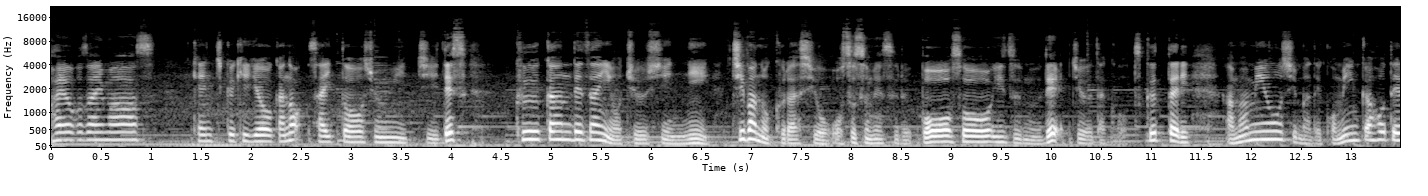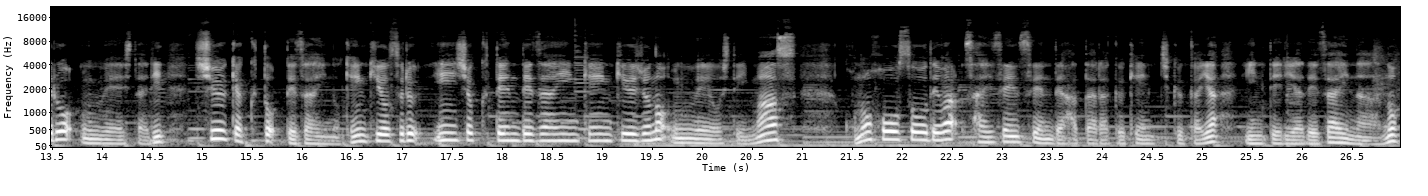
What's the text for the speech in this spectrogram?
はようございます。建築起業家の斉藤俊一です。空間デザインを中心に千葉の暮らしをおすすめする房総イズムで住宅を作ったり奄美大島で古民家ホテルを運営したり集客とデザインの研究をする飲食店デザイン研究所の運営をしています。この放送では最前線で働く建築家やインテリアデザイナーの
